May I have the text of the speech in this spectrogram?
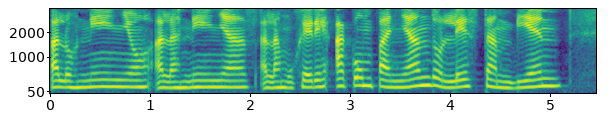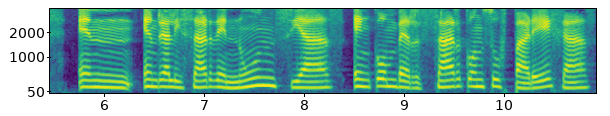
a los niños, a las niñas, a las mujeres, acompañándoles también en, realizar denuncias, en conversar con sus parejas,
